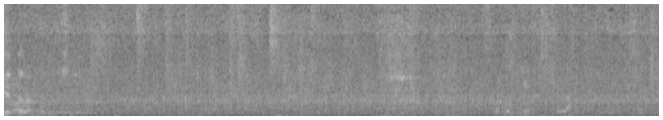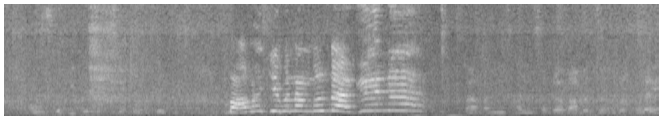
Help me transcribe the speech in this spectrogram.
घे त्याला बाबाची पण ना. बाबांनी झालं सगळं बाबांचं उरकलंय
